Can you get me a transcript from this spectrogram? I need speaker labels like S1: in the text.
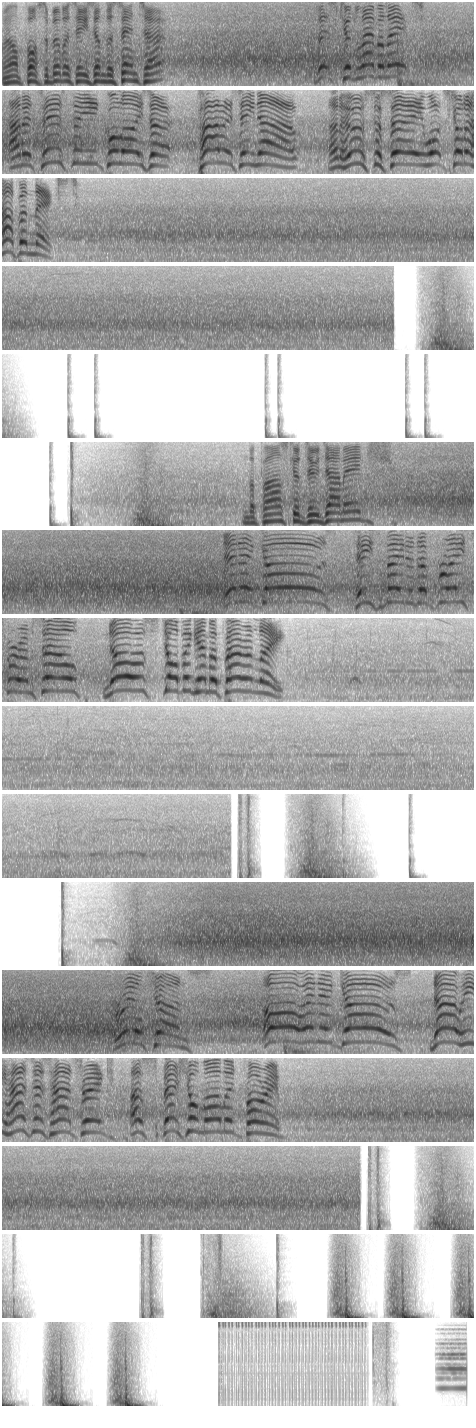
S1: Well, possibilities in the centre. This could level it. And it is the equaliser. Parity now. And who's to say what's going to happen next? The pass could do damage. In it goes! He's made it a brace for himself. No stopping him, apparently. Real chance. Oh, in it goes! Now he has his hat-trick. A special moment for him.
